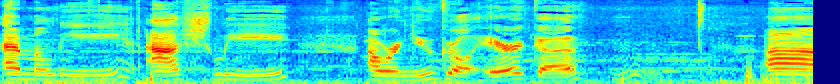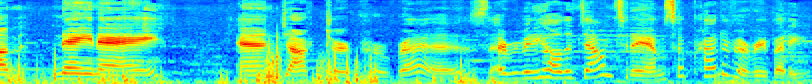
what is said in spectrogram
Emily, Ashley, our new girl Erica, hmm, um, Nene, and Dr. Perez. Everybody held it down today. I'm so proud of everybody.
